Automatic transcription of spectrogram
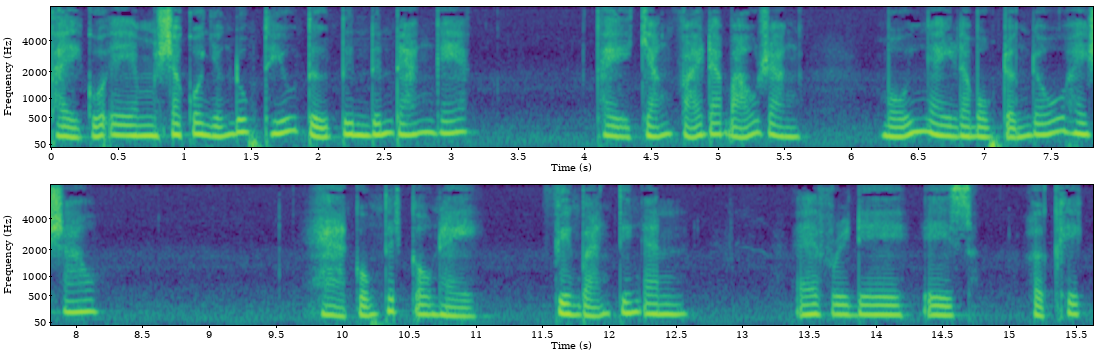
Thầy của em sao có những lúc thiếu tự tin đến đáng ghét? Thầy chẳng phải đã bảo rằng mỗi ngày là một trận đấu hay sao? Hà cũng thích câu này. Phiên bản tiếng Anh Every day is a kick.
